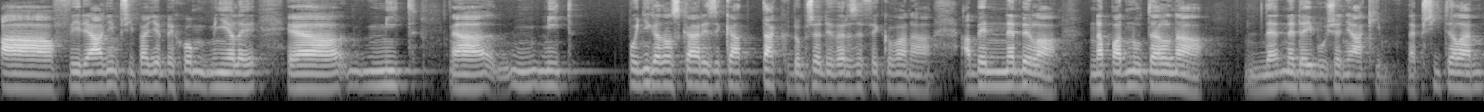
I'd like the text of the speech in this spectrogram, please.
A v ideálním případě bychom měli mít, mít podnikatelská rizika tak dobře diverzifikovaná, aby nebyla napadnutelná ne, nedej bože nějakým nepřítelem,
